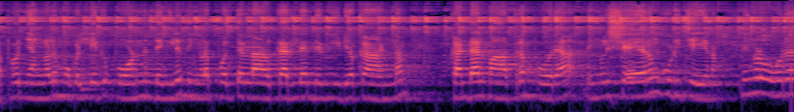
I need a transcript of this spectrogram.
അപ്പോൾ ഞങ്ങൾ മുകളിലേക്ക് പോകണമെന്നുണ്ടെങ്കിൽ നിങ്ങളെപ്പോലത്തെ ഉള്ള ആൾക്കാരിൽ എന്റെ വീഡിയോ കാണണം. കണ്ടാൽ മാത്രം പോരാ. നിങ്ങൾ ഷെയറും കൂടി ചെയ്യണം. നിങ്ങൾ ഓരോ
